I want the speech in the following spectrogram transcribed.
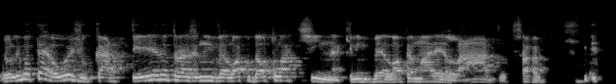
Eu lembro até hoje o carteiro trazendo um envelope da Autolatina, aquele envelope amarelado, sabe?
